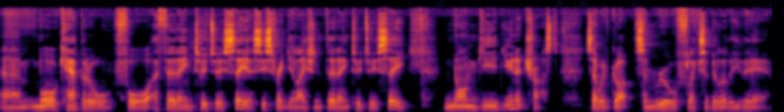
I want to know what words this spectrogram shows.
um, more capital for a 1322C, a SIS regulation 1322C, non geared unit trust. So we've got some real flexibility there.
